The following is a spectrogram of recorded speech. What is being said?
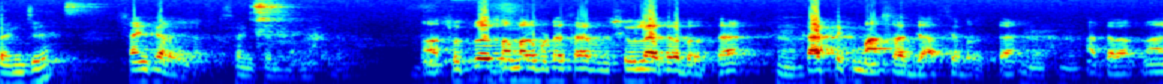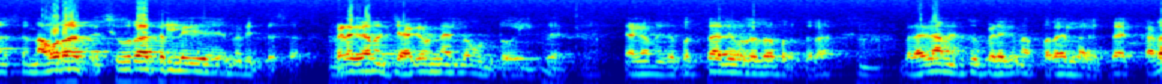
ಸಂಜೆ? ಸಾಯಂಕಾಲ ಇಲ್ಲ ಶುಕ್ರವಾರ ಸೋಮವಾರ ಬಿಟ್ಟರೆ ಸರ್ ಶಿವರಾತ್ರಿ ಬರುತ್ತೆ? ಕಾರ್ತಿಕ ಮಾಸ ಜಾಸ್ತಿ ಬರುತ್ತೆ? ಆ ಥರ. ನವರಾತ್ರಿ ಶಿವರಾತ್ರಿಲಿ ನಡೀತೆ ಸರ್. ಬೆಳಗಾನ ಜಾಗರಣೆ ಎಲ್ಲ ಉಂಟು ಇಲ್ಲದೆ ಜಾಗರಣೆ ಇದೆ. ಭಕ್ತಾದಿಗಳೆಲ್ಲ ಬರ್ತಾರೆ. ಬೆಳಗಾನ ಇದ್ದು ಬೆಳಗಿನ ಪರ ಎಲ್ಲ ಆಗುತ್ತೆ. ಕಡ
